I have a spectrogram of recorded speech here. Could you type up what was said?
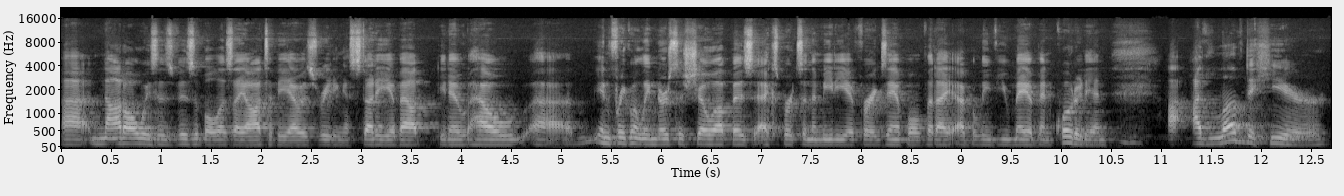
uh, not always as visible as they ought to be. I was reading a study about you know how uh, infrequently nurses show up as experts in the media, for example, that I, I believe you may have been quoted in. I'd love to hear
